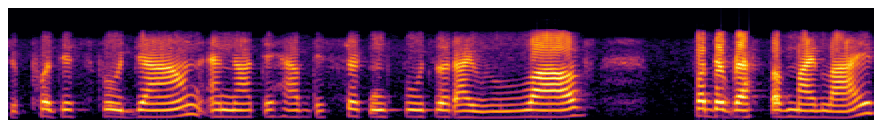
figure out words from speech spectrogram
to put this food down and not to have these certain foods that I love for the rest of my life.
